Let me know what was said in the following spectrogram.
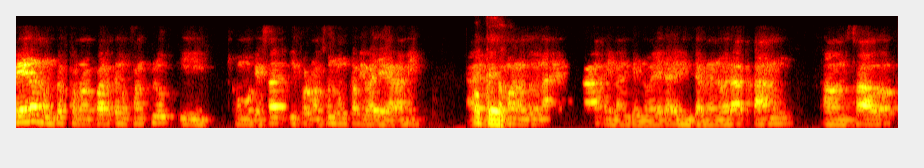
pero nunca formé parte de un fan club y como que esa información nunca me iba a llegar a mí. okay. Estamos hablando de una época en la que no era, el internet no era tan avanzado,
